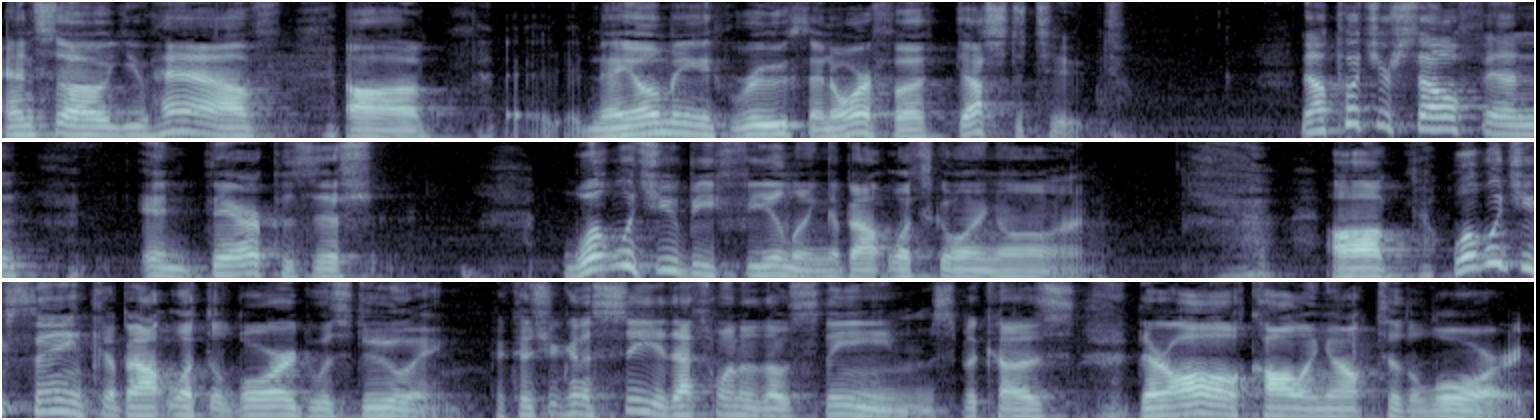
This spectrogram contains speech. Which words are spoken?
And so you have Naomi, Ruth, and Orpha destitute. Now put yourself in, in their position. What would you be feeling about what's going on? Uh, what would you think about what the Lord was doing? Because you're going to see that's one of those themes because they're all calling out to the Lord.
